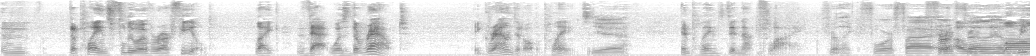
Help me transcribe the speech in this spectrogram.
the planes flew over our field like that was the route they grounded all the planes yeah and planes did not fly for like four or five for or a, for a long, week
